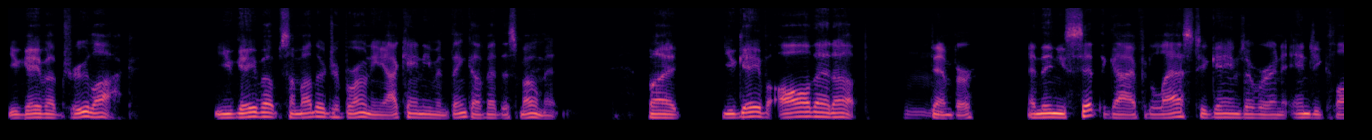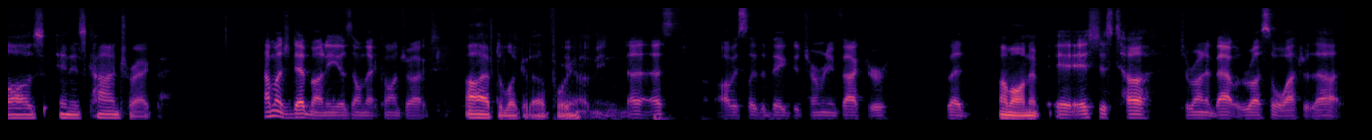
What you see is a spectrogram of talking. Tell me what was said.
You gave up Drew Lock. You gave up some other jabroni I can't even think of at this moment. But you gave all that up, hmm. Denver, and then you sit the guy for the last two games over an NG clause in his contract. How much dead money is on that contract? I'll have to look it up for yeah, you. I mean, that's obviously the big determining factor, but I'm on it. it. It's just tough to run it back with Russell after that,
